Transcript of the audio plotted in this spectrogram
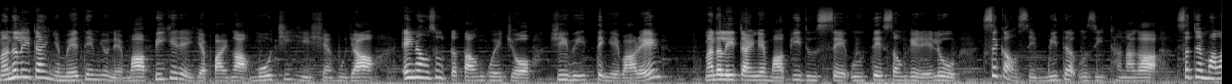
မန္တလေးတိုင်းရမဲသိမ်းမြို့နယ်မှာပြီးခဲ့တဲ့ရက်ပိုင်းကမိုးကြီးရေရှမ်းမှုကြောင့်အိမ်အောင်စုတထောင်ခွဲကျော်ရေဘေးတင်ခဲ့ပါတယ်။မန္တလေးတိုင်းထဲမှာပြည်သူ10ဦးသေဆုံးခဲ့တယ်လို့စစ်ကောင်စီမိသက်ဦးစီးဌာနကစက်တင်ဘာလ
